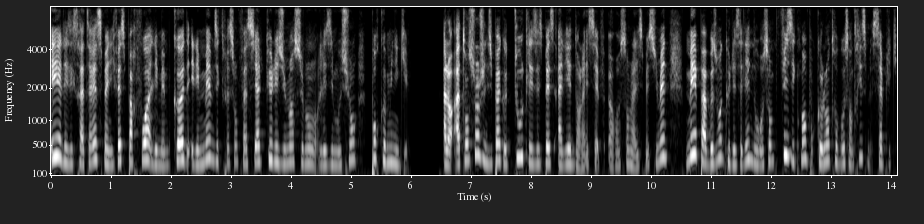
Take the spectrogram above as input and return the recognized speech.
Et les extraterrestres manifestent parfois les mêmes codes et les mêmes expressions faciales que les humains selon les émotions pour communiquer alors attention, je ne dis pas que toutes les espèces aliens dans la SF ressemblent à l'espèce humaine, mais pas besoin que les aliens nous ressemblent physiquement pour que l'anthropocentrisme s'applique.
